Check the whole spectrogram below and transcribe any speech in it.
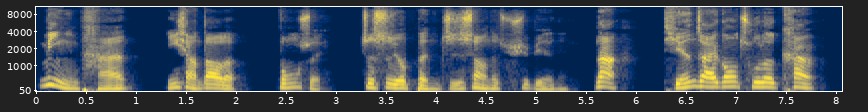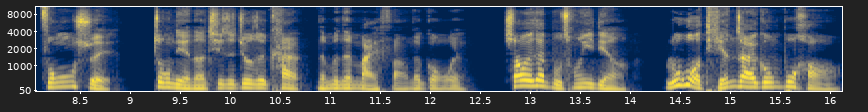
命盘影响到了风水，这是有本质上的区别的。那田宅宫除了看风水，重点呢其实就是看能不能买房的宫位。稍微再补充一点啊，如果田宅宫不好。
